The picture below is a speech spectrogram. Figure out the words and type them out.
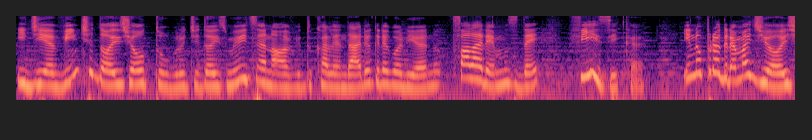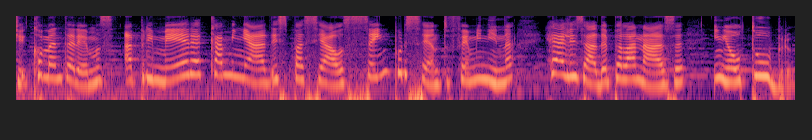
e dia 22 de outubro de 2019 do calendário gregoriano, falaremos de física. E no programa de hoje comentaremos a primeira caminhada espacial 100% feminina realizada pela NASA em outubro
